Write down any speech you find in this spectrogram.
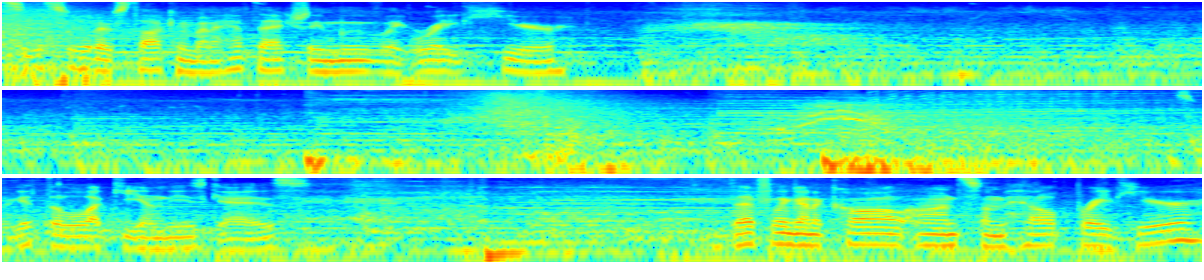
See, this is what I was talking about. I have to actually move, like, right here. So we get the lucky on these guys. Definitely going to call on some help right here.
